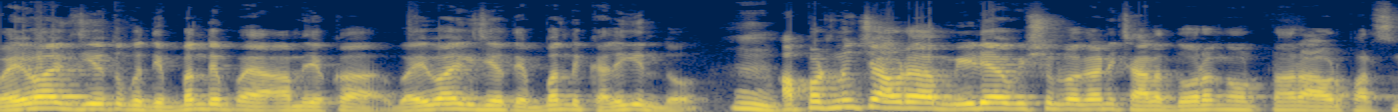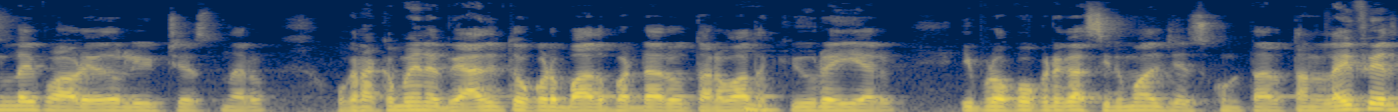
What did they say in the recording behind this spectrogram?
వైవాహిక జీవితం కొద్ది ఇబ్బంది ఆమె యొక్క వైవాహిక జీవితం ఇబ్బంది కలిగిందో అప్పటి నుంచి ఆవిడ మీడియా విషయంలో కానీ చాలా దూరంగా ఉంటున్నారు. ఆవిడ పర్సనల్ లైఫ్ ఆవిడ ఏదో లీడ్ చేస్తున్నారు. ఒక రకమైన వ్యాధితో కూడా బాధపడ్డారు. తర్వాత క్యూర్ అయ్యారు. ఇప్పుడు ఒక్కొక్కటిగా సినిమాలు చేసుకుంటారు తన లైఫ్ ఏదో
